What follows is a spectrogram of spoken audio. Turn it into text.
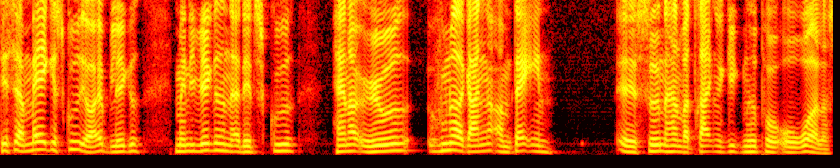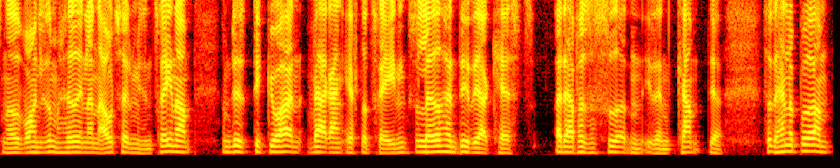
det ser magisk ud i øjeblikket, men i virkeligheden er det et skud, han har øvet 100 gange om dagen, øh, siden han var dreng og gik ned på Ore eller sådan noget, hvor han ligesom havde en eller anden aftale med sin træner om, om det, det gjorde han hver gang efter træning. Så lavede han det der kast, og derfor så sidder den i den kamp der. Så det handler både om,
